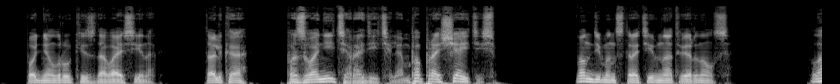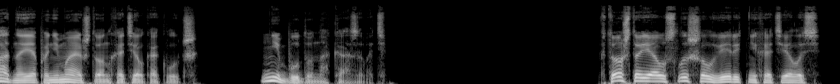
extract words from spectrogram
— поднял руки, сдавая синок. «Только позвоните родителям, попрощайтесь». Он демонстративно отвернулся. Ладно, я понимаю, что он хотел как лучше. Не буду наказывать. В то, что я услышал, верить не хотелось.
